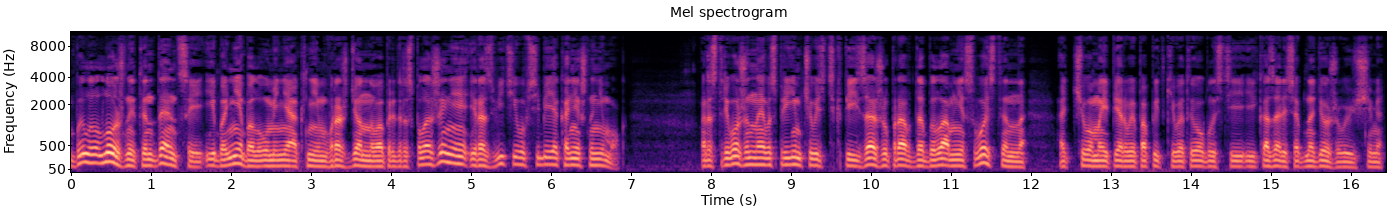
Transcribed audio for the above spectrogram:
было ложной тенденцией, ибо не было у меня к ним врожденного предрасположения, и развить его в себе я, конечно, не мог. Растревоженная восприимчивость к пейзажу, правда, была мне свойственна, отчего мои первые попытки в этой области и казались обнадеживающими.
